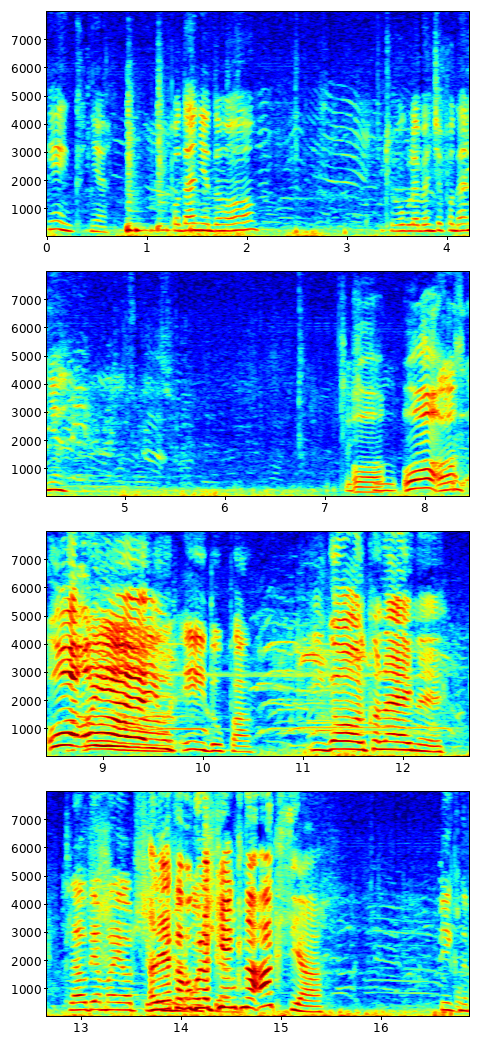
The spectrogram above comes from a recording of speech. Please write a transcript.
pięknie. Podanie do... Czy w ogóle będzie podanie? Coś O, tu... o, O. o, ojeju! I dupa. I gol kolejny. Klaudia Majorczyk. Ale jaka numer w ogóle osiem. piękna akcja. Piękne.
